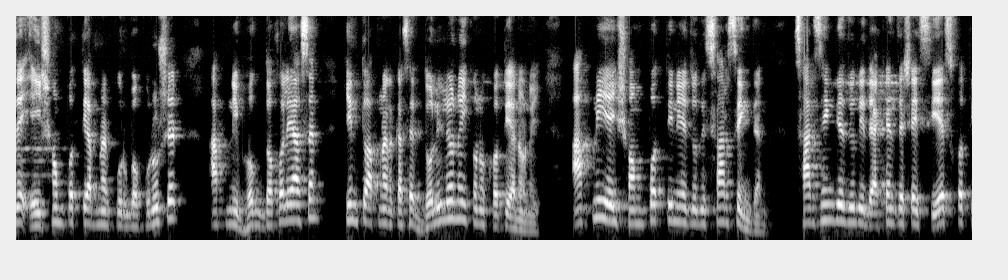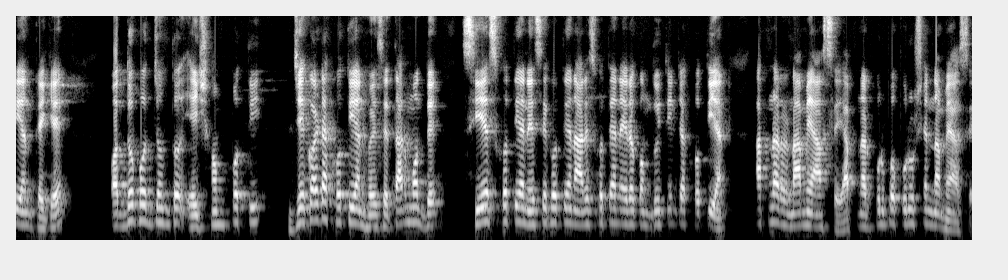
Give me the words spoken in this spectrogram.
যে এই সম্পত্তি আপনার পূর্বপুরুষের, আপনি ভোগ দখলে আছেন, কিন্তু আপনার কাছে দলিলও নেই, কোনো খতিয়ানও নেই। আপনি এই সম্পত্তি নিয়ে যদি সার্চিং দেন, সার্চিং দিয়ে যদি দেখেন যে সেই সিএস খতিয়ান থেকে অদ্য পর্যন্ত এই সম্পত্তি যে কয়টা খতিয়ান হয়েছে, তার মধ্যে সিএস খতিয়ান, এস এ খতিয়ান, আর এস খতিয়ান, এরকম দুই তিনটা খতিয়ান আপনার নামে আছে, আপনার পূর্বপুরুষের নামে আছে।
